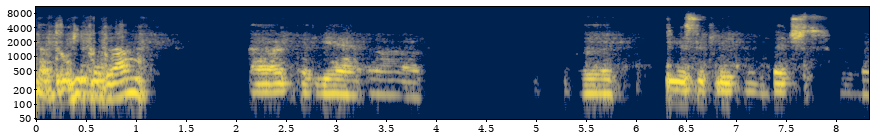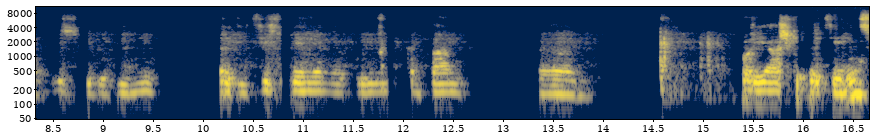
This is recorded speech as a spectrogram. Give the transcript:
na drugi program, uh, ker je uh, v 30-letni več zgodovini tradicij spremljanja volilnih kampanj orjaški predsednic.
